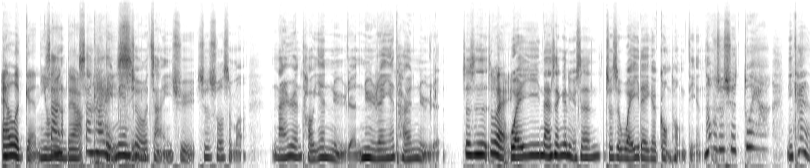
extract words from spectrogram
elegant，你永远都要像它里面就有讲一句，就是说什么男人讨厌女人，女人也讨厌女人。就是对。唯一男生跟女生就是唯一的一个共同点，那我就觉得对啊，你看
